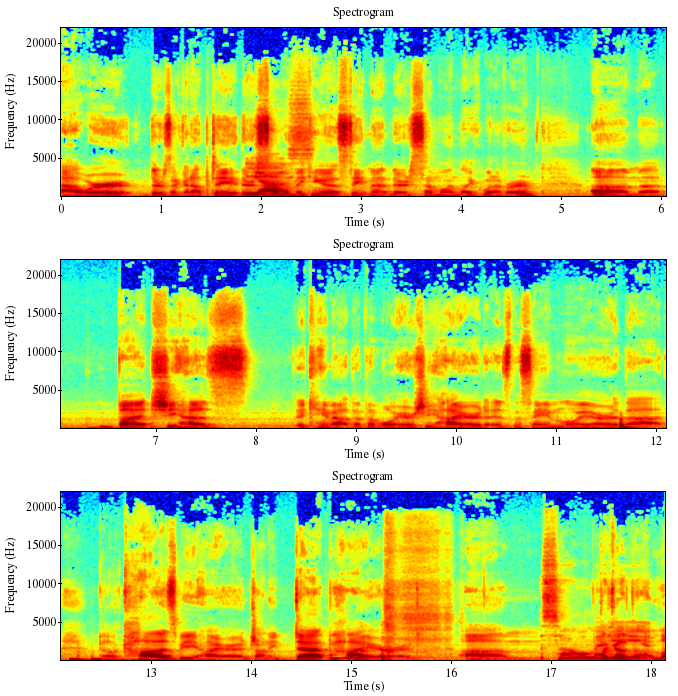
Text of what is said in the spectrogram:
hour there's like an update there's someone making a statement there's someone like whatever um, but she has it came out that the lawyer she hired is the same lawyer that bill cosby hired johnny depp hired um, so many like a,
